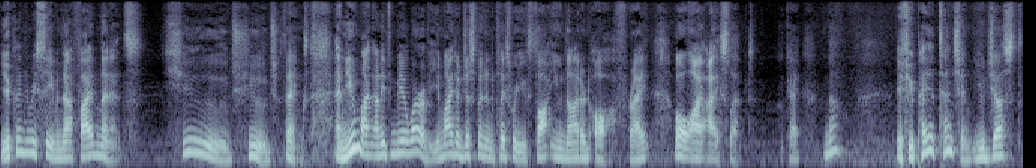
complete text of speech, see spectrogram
You can receive in that five minutes huge, huge things. And you might not even be aware of it. You might have just been in a place where you thought you nodded off, right? Oh, I, I slept. Okay? No. If you pay attention, you just,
